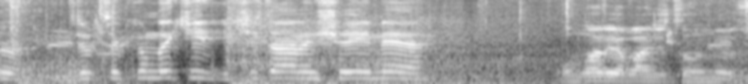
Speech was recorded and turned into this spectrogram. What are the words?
Şu bizim takımdaki iki tane şey ne? Onlar yabancı tanımıyoruz.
